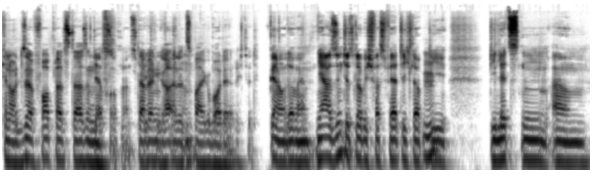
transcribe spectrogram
Genau, dieser Vorplatz, da sind, Vorplatz, da werden gerade zwei Gebäude errichtet. Genau, da werden, ja, sind jetzt glaube ich fast fertig. Ich glaube, mhm. die, die letzten ähm,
